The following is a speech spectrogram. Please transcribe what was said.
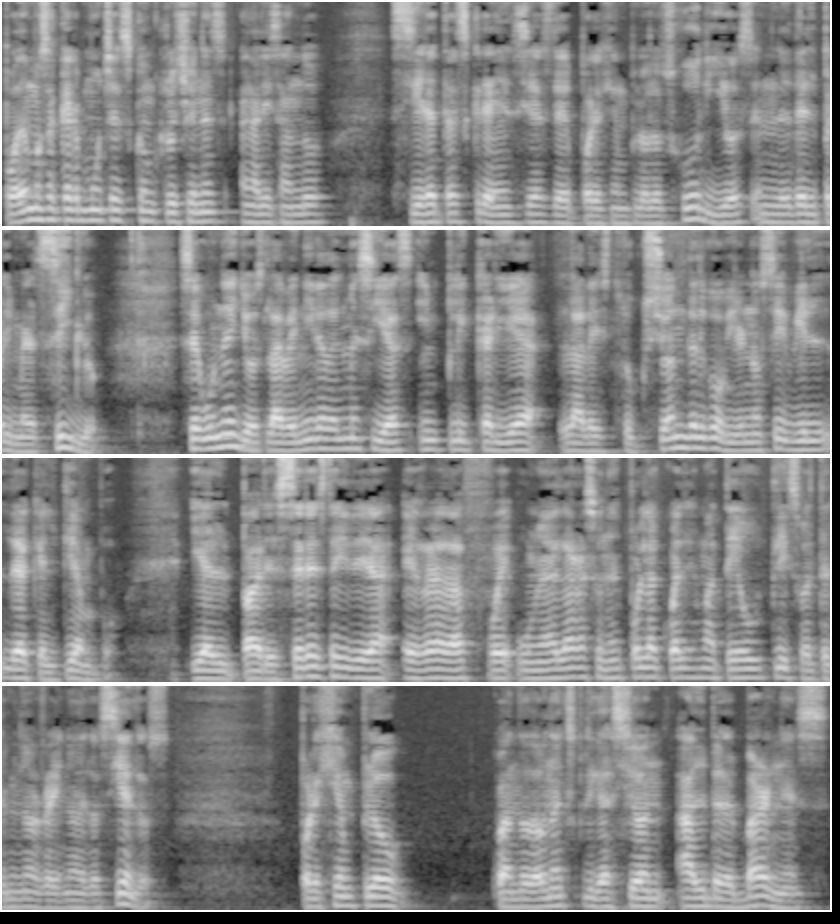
podemos sacar muchas conclusiones analizando ciertas creencias de, por ejemplo, los judíos en el del primer siglo. Según ellos, la venida del Mesías implicaría la destrucción del gobierno civil de aquel tiempo. Y al parecer esta idea errada fue una de las razones por las cuales Mateo utilizó el término reino de los cielos. Por ejemplo, cuando da una explicación Albert Barnes,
